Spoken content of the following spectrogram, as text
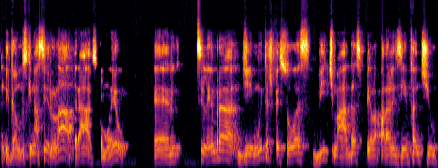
digamos, que nasceram lá atrás, como eu, é, se lembra de muitas pessoas vitimadas pela paralisia infantil.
